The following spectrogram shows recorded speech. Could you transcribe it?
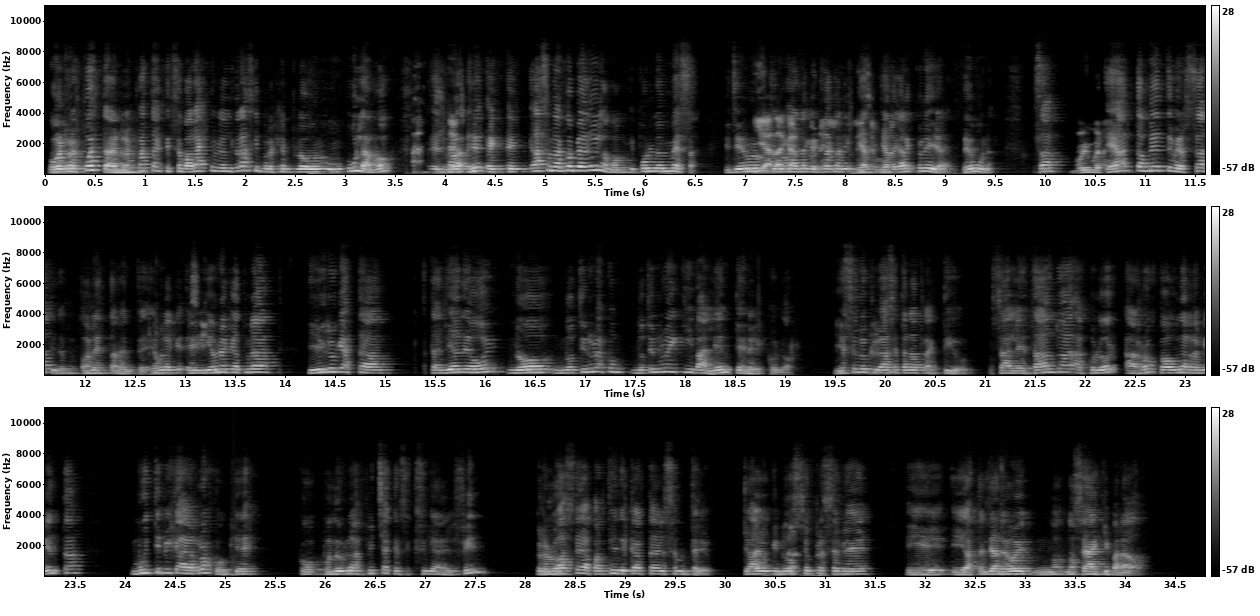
O en respuesta, en respuesta a que se baraje un Eldrazi, por ejemplo, un, un Ulamog, el- eh, eh, hace una copia de Ulamog y ponlo en mesa. Y tiene un Y atacar con que está con- y y atacar con ella, de una. O sea, Muy buena. es altamente versátil, honestamente. Es una, eh, Sí. y es una criatura que yo creo que hasta, hasta el día de hoy no, no, tiene una, no tiene un equivalente en el color. Y eso es lo que lo hace tan atractivo. O sea, le está dando a, a color, a rojo, a una herramienta muy típica de rojo, que es poner una ficha que se exilia en el fin, pero lo hace a partir de cartas del cementerio, que es algo que no Claro. siempre se ve y, y hasta el día de hoy no, no se ha equiparado.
